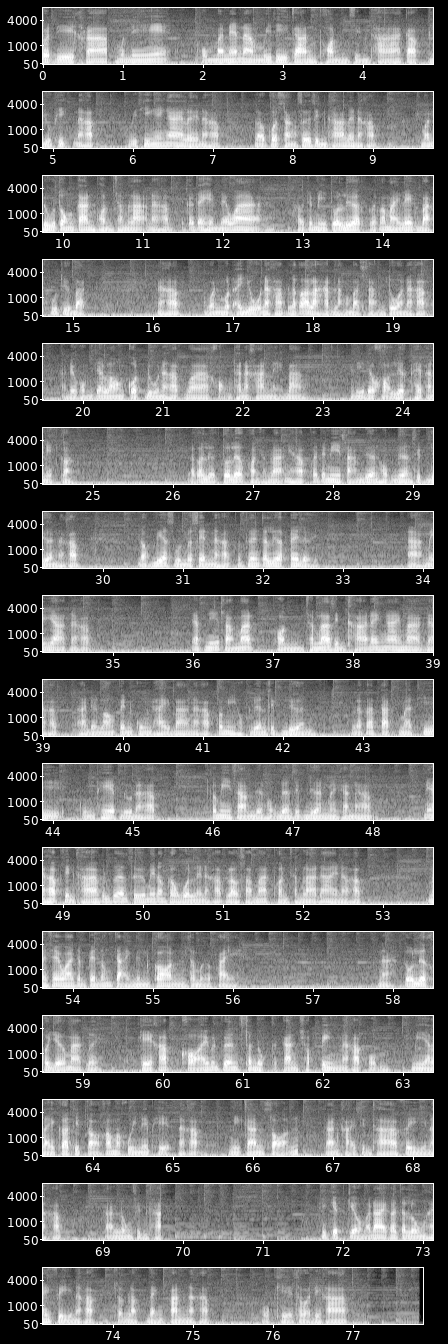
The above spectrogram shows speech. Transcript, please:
สวัสดีครับ วันนี้ผมมาแนะนำวิธีการผ่อนสินค้ากับ u p i c นะครับ วิธีง่ายๆเลยนะครับ เรากดสั่งซื้อสินค้าเลยนะครับ มาดูตรงการผ่อนชำระนะครับ ก็จะเห็นได้ว่าเขาจะมีตัวเลือกแล้วก็หมายเลขบัตรผู้ถือบัตรนะครับ วันหมดอายุนะครับ แล้วก็รหัสหลังบัตร 3 ตัวนะครับ เดี๋ยวผมจะลองกดดูนะครับว่าของธนาคารไหนบ้าง อันนี้เดี๋ยวขอเลือกไทยพาณิชย์ก่อนแล้วก็เลือกตัวเลือกผ่อนชำระนี่ครับ ก็จะมี 3 เดือน 6 เดือน 10 เดือนนะครับ ดอกเบี้ย 0%นะครับ เพื่อนๆ ก็เลือกได้เลย อ่า ไม่ยากนะครับ แอปนี้สามารถผ่อนชำระสินค้าได้ง่ายมากนะครับ อ่า เดี๋ยวลองเป็นกรุงไทยบ้างนะครับ ก็มี 6 เดือน 10 เดือน แล้วก็ตัดมาที่กรุงเทพดูนะครับ ก็มี 3 เดือน 6 เดือน 10 เดือนเหมือนกันนะครับ เนี่ยครับ สินค้าเพื่อนๆ ซื้อไม่ต้องกังวลเลยนะครับ เราสามารถผ่อนชำระได้นะครับ ไม่ใช่ว่าจำเป็นต้องจ่ายเงินก้อนเสมอไป นะ ตัวเลือกเขาเยอะมากเลย เคครับ ขอให้เพื่อนๆ สนุกกับการช้อปปิ้งนะครับผม มีอะไรก็ติดต่อเข้ามาคุยในเพจนะครับ มีการสอนการขายสินค้าฟรีนะครับ การลงสินค้า ที่เก็บเกี่ยวมาได้ก็จะลงให้ฟรีนะครับสำหรับแบ่งปันนะครับ โอเค สวัสดีครับ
